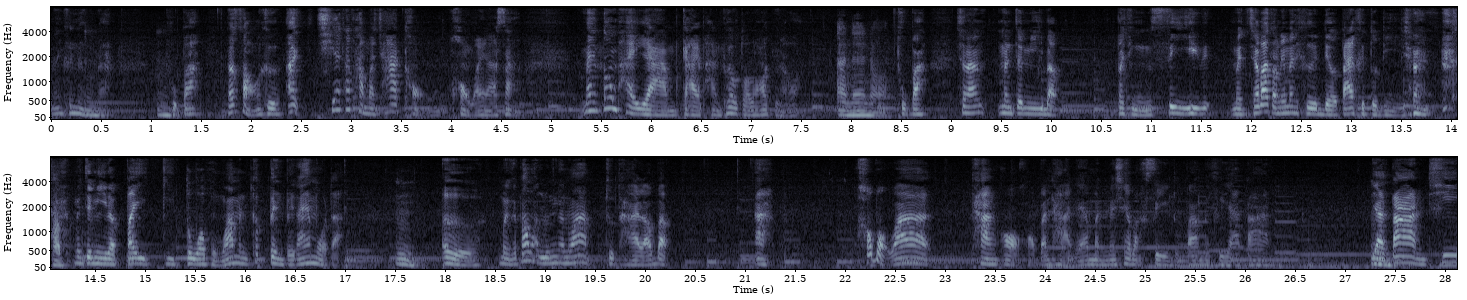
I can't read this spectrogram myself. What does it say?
นั่นคือหนึ่งนะอืม ถูกปะแล้วสองก็คือไอ้เชื่อถ้าธรรมชาติของของไวรัสอะแม่งต้องพยายามกลายพันธุ์เพื่อเอาตัวรอดอยู่แล้วอะอ่าแน่นอน ถูกปะฉะนั้นมันจะมีแบบไปถึง C มันใช่ปะตอนนี้มันคือเดลต้าคือตัวดีใช่ไหมครับ มันจะมีแบบไปอีกกี่ตัวผมว่ามันก็เป็นไปได้หมดอะอืมเออ เหมือนก็ต้องมาลุ้นกันว่าสุดท้ายแล้วแบบ อะเขาบอกว่าทางออกของปัญหาเนี้ยมันไม่ใช่วัคซีนถูกป่ะมันคือยาต้านอืมยาต้านที่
